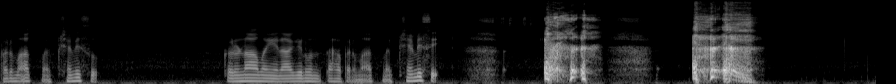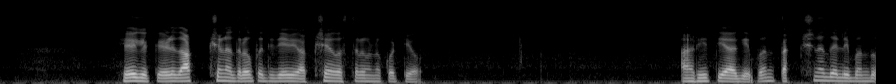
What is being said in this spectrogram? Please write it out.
ಪರಮಾತ್ಮ ಕ್ಷಮಿಸು. ಕರುಣಾಮಯನಾಗಿರುವಂತಹ ಪರಮಾತ್ಮ ಕ್ಷಮಿಸಿ. ಹೇಗೆ ಕೇಳಿದಾಕ್ಷಣ ದ್ರೌಪದಿ ದೇವಿಗೆ ಅಕ್ಷಯ ವಸ್ತ್ರವನ್ನು ಕೊಟ್ಟೆವು ಆ ರೀತಿಯಾಗಿ ಬಂದ ತಕ್ಷಣದಲ್ಲಿ ಬಂದು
